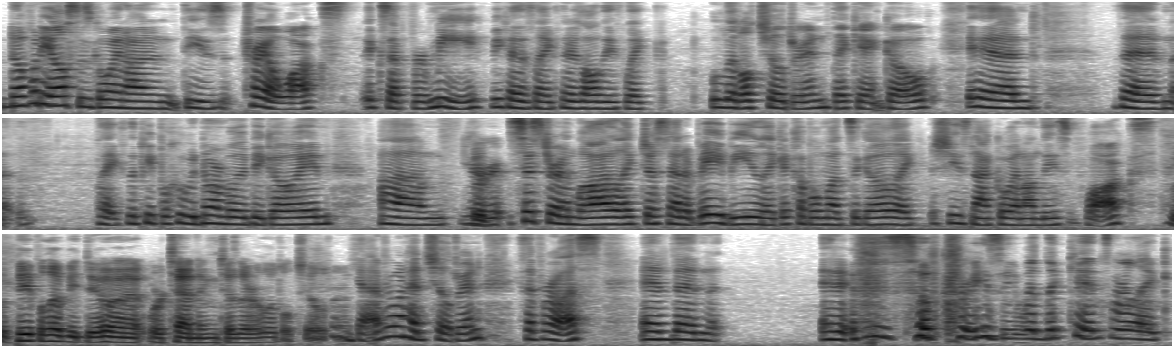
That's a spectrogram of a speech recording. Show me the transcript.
nobody else is going on these trail walks except for me because like there's all these like little children. They can't go. And then like the people who would normally be going um your sister-in-law like just had a baby like a couple months ago like she's not going on these walks. The people that be doing it were tending to their little children. yeah everyone had children except for us. And then and it was so crazy when the kids were like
